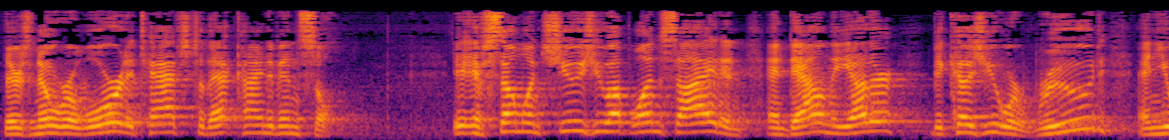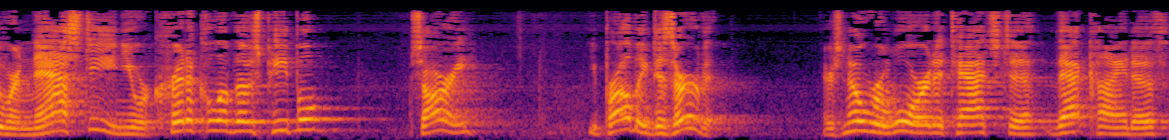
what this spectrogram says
There's no reward attached to that kind of insult. If someone chews you up one side and, and down the other because you were rude and you were nasty and you were critical of those people, sorry, you probably deserve it. There's no reward attached to that kind of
